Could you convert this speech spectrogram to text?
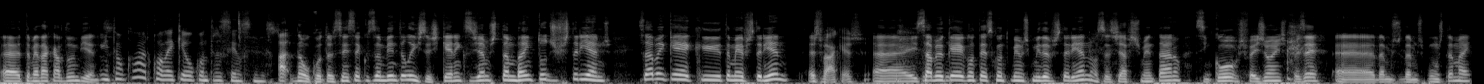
eh, também dá cabo do ambiente. Então, claro, qual é que é o contrassenso nisso? Ah, não, o contrassenso é que os ambientalistas querem que sejamos também todos vegetarianos. Sabem quem é que também é vegetariano? As vacas. Ah, e sabem o que é que acontece quando comemos comida vegetariana? Não sei se já experimentaram. Assim, couves, feijões, pois é, ah, damos, damos puns também.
